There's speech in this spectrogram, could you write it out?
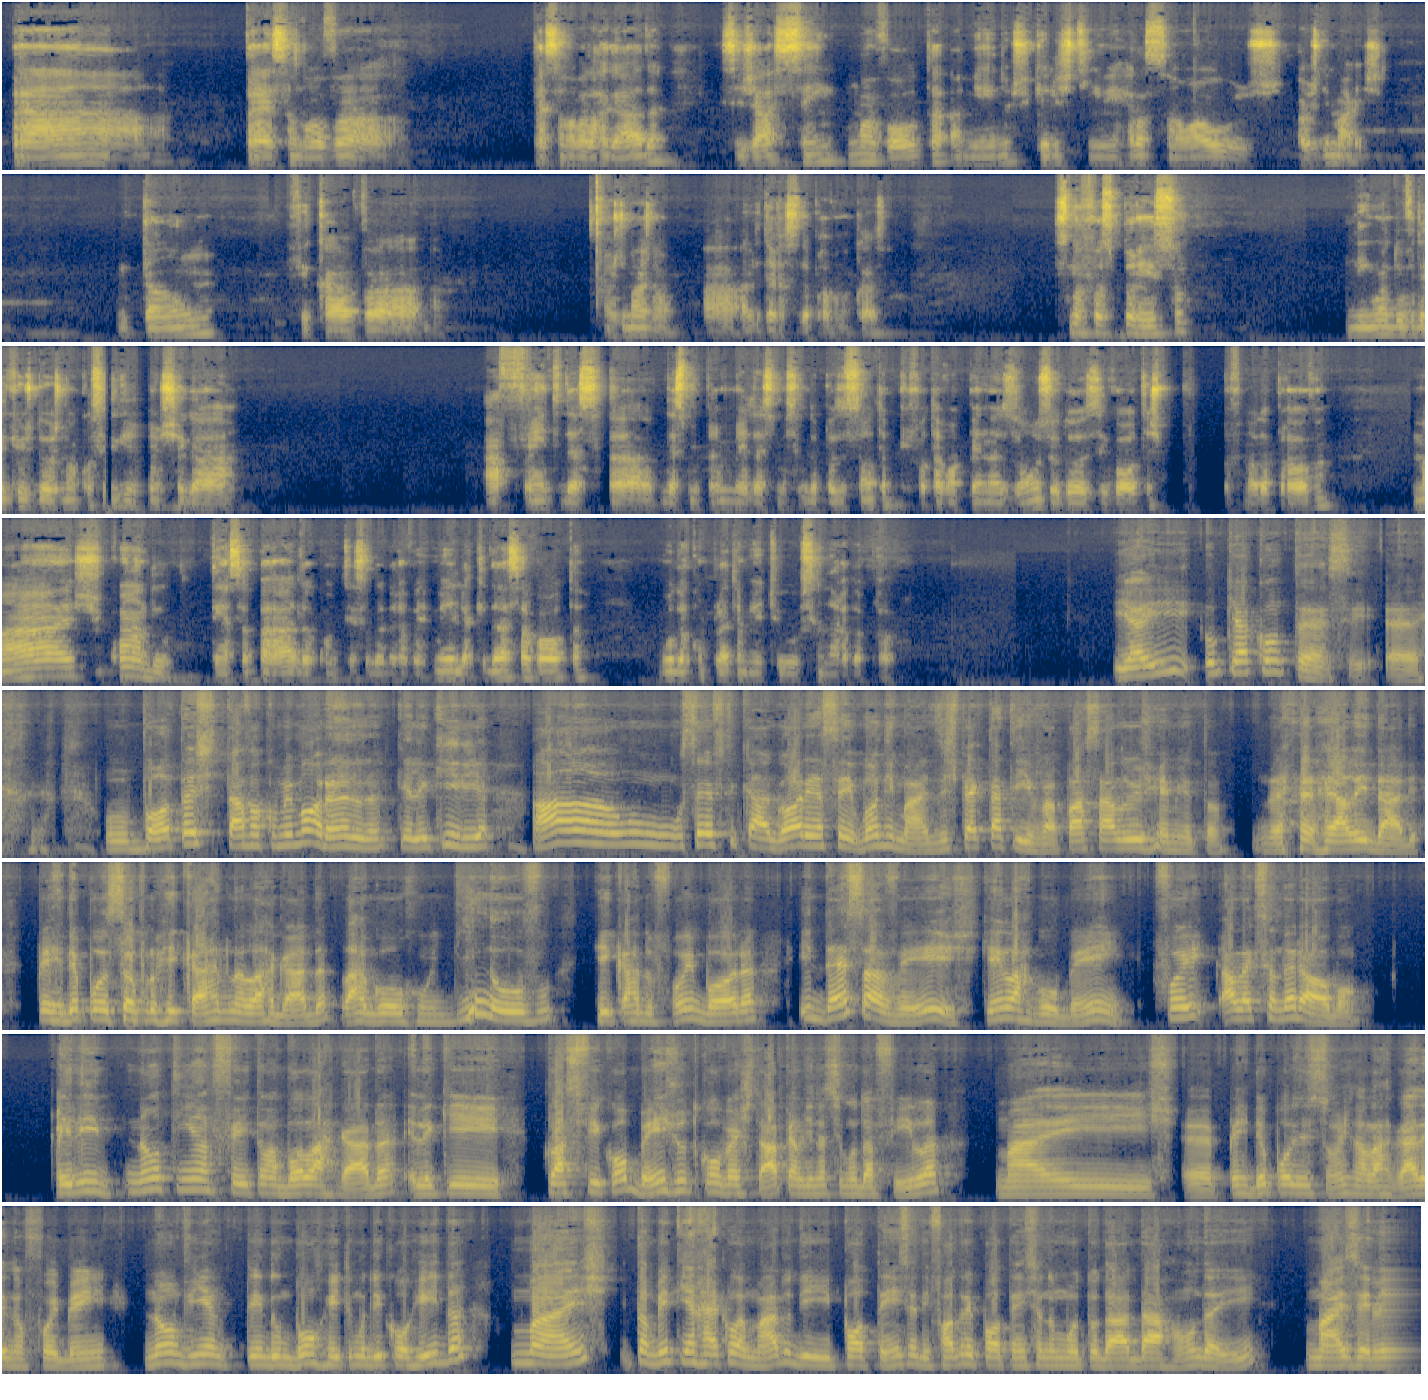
para essa nova para essa nova largada, já sem uma volta a menos que eles tinham em relação aos, aos demais. Então, ficava os demais não, a, a liderança da prova, no caso. Se não fosse por isso, nenhuma dúvida que os dois não conseguiriam chegar à frente dessa 11 primeira e 12 posição, até porque faltavam apenas 11 ou 12 voltas para o final da prova. Mas quando tem essa parada, quando tem essa bandeira vermelha, que dá essa volta, muda completamente o cenário da prova. E aí, o que acontece? É, o Bottas estava comemorando, né? Que ele queria. Ah, um safety car agora ia ser bom demais. Expectativa, passar Lewis Hamilton. Né? Realidade. Perdeu posição para o Ricardo na largada, largou ruim de novo. Ricardo foi embora. E dessa vez, quem largou bem foi Alexander Albon. Ele não tinha feito uma boa largada, ele que classificou bem junto com o Verstappen ali na segunda fila, mas é, perdeu posições na largada e não foi bem. Não vinha tendo um bom ritmo de corrida, mas também tinha reclamado de potência, de falta de potência no motor da, da Honda aí. Mas ele,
